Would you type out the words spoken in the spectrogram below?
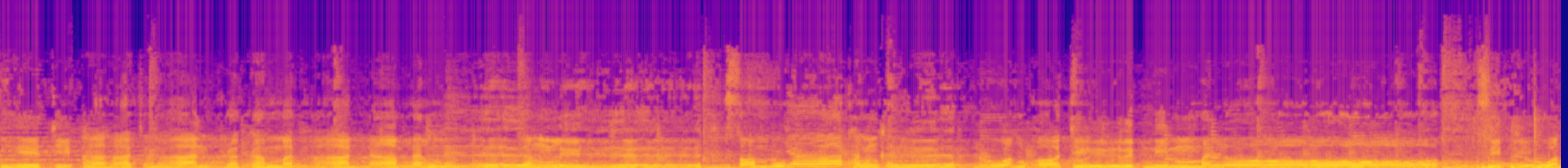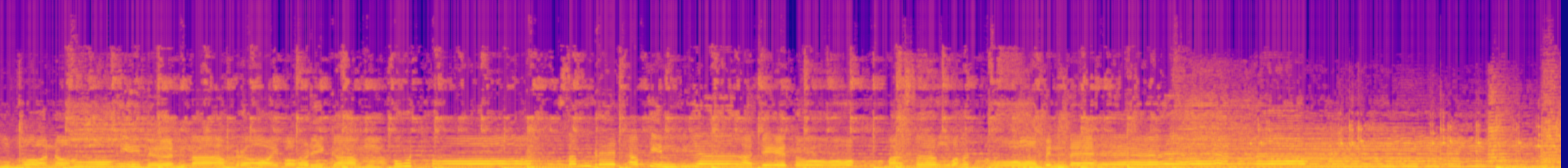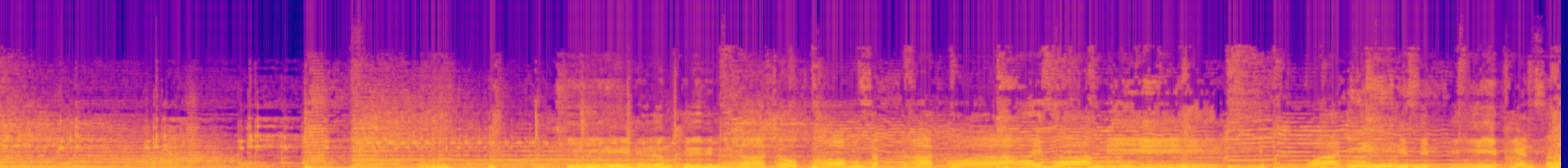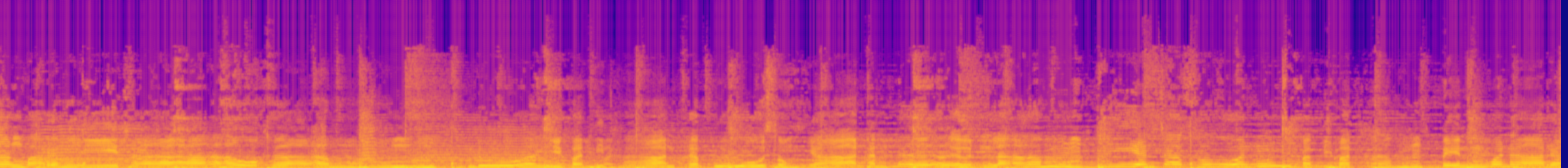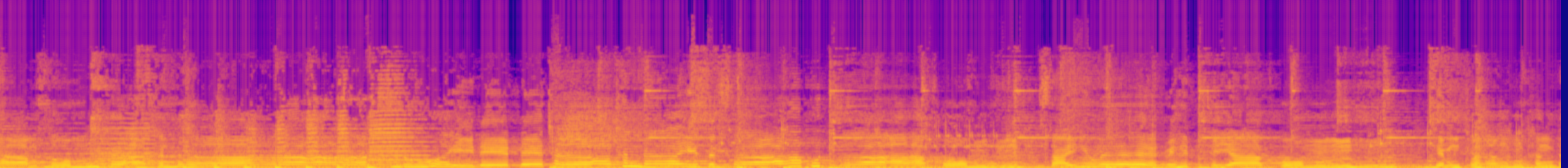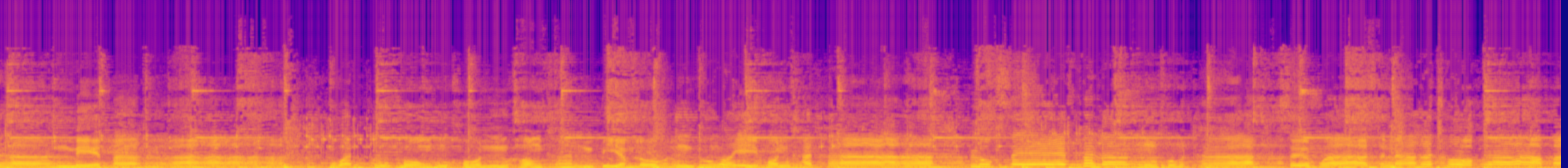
เกจิอาจารย์พระกรรมฐานนามนั้นเลื่องลือ สมญาท่านคือหลวงพ่อจืดนิมมโล สิทธิหลวงพ่อน้อยเดินตามรอยบริกรรมพุทโธสำเร็จอภิญญาเจโต มาสร้างวัดโพเป็นแดน ที่เดิมคือนาเจ้าของศรัทธาถวายความดี กว่ายี่สิบปีเพียรสร้างบารมีเช้าคำด้วยปณิธานพระผู้ทรงญาณอันเลิศล้ำเปลี่ยนจากสวนปฏิบัติธรรม เป็นวนารามสมปรารถนา เดชเดชาท่านได้ศึกษาพุทธาคมใส่เวทวิทยาคม เข้มขลังทางด้านเมตตา วัตถุมงคลของท่านเปี่ยมล้นด้วยมนคาถาลุกเสกพลังพุทธา เสริมวาสนาโชคลาภ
